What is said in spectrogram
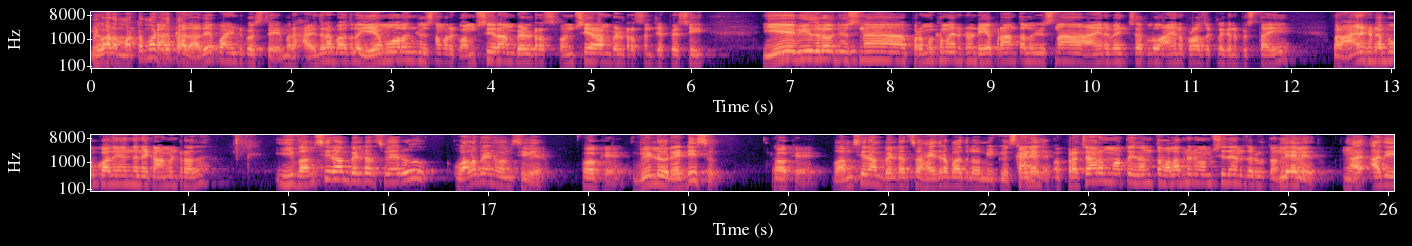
ఇవాళ మొట్టమొదటి కాదు అదే పాయింట్కి వస్తే మరి హైదరాబాద్లో ఏ మూలం చూసినా మనకి వంశీరామ్ బిల్డర్స్ వంశీరామ్ బిల్డర్స్ అని చెప్పేసి ఏ వీధిలో చూసినా ప్రముఖమైనటువంటి ఏ ప్రాంతాల్లో చూసినా ఆయన వెంచర్లు ఆయన ప్రాజెక్టులు కనిపిస్తాయి. మరి ఆయనకి డబ్బు కొదమైందనే కామెంట్ రాదా? ఈ వంశీరామ్ బిల్డర్స్ వేరు వలబ్రేని వంశీ వేరు. ఓకే. వీళ్ళు రెడ్డిస్. ఓకే. వంశీరామ్ బిల్డర్స్ హైదరాబాద్లో మీకు ప్రచారం మొత్తం ఇదంతా వల్లభనేని వంశీదే అని జరుగుతుంది. లేదు అది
